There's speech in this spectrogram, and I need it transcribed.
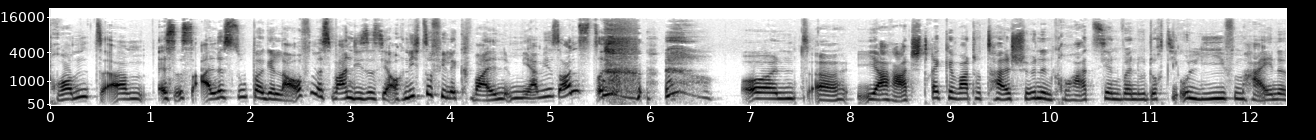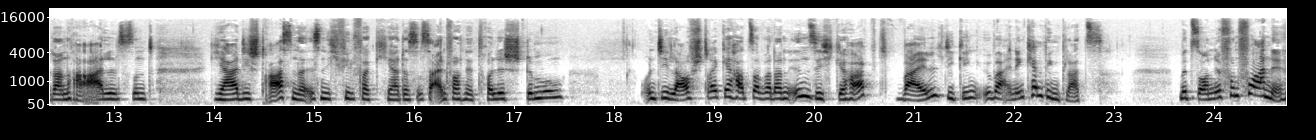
prompt. Ähm, es ist alles super gelaufen. Es waren dieses Jahr auch nicht so viele Quallen im Meer wie sonst. Und äh, ja, Radstrecke war total schön in Kroatien, wenn du durch die Olivenhaine dann radelst und ja, die Straßen, da ist nicht viel Verkehr. Das ist einfach eine tolle Stimmung. Und die Laufstrecke hat es aber dann in sich gehabt, weil die ging über einen Campingplatz mit Sonne von vorne.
